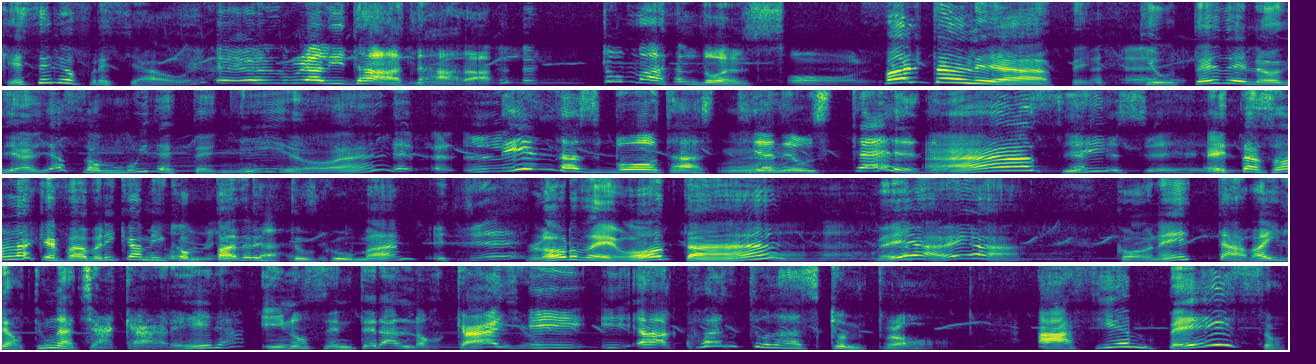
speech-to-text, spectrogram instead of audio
¿Qué se le ofrece ahora? En realidad, nada. Tomando el sol. Falta le hace, que ustedes los de allá son muy desteñidos, ¿eh? Eh, eh, Lindas botas tiene usted. Ah, sí. Sí. Estas son las que fabrica mi compadre en. Tucumán. Sí. Flor de bota, ¿eh? Ajá. Vea, vea. Con esta baila usted una chacarera y no se enteran los callos. ¿Y, y a cuánto las compró? A 100 pesos.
